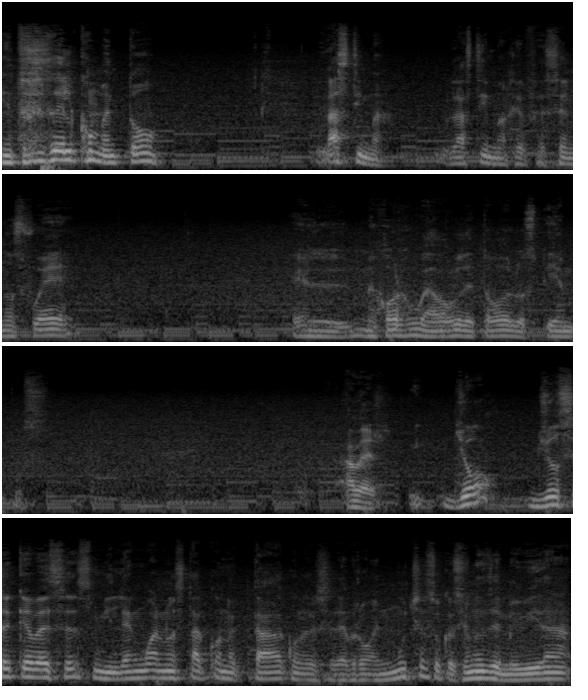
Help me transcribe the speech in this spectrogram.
Y entonces él comentó, lástima, Lástima, jefe, se nos fue el mejor jugador de todos los tiempos. A ver, yo, yo sé que a veces mi lengua no está conectada con el cerebro. En muchas ocasiones de mi vida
